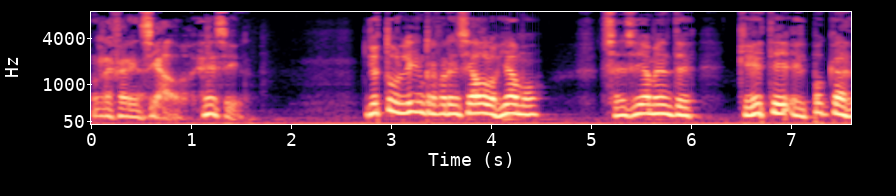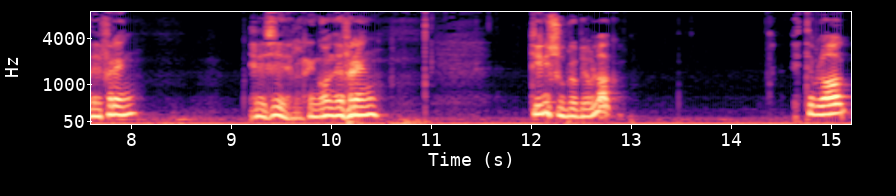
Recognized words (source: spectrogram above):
referenciados. Es decir, yo estos links referenciados los llamo sencillamente que este, el podcast de Fren, es decir, el Rincón de Fren, tiene su propio blog. Este blog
